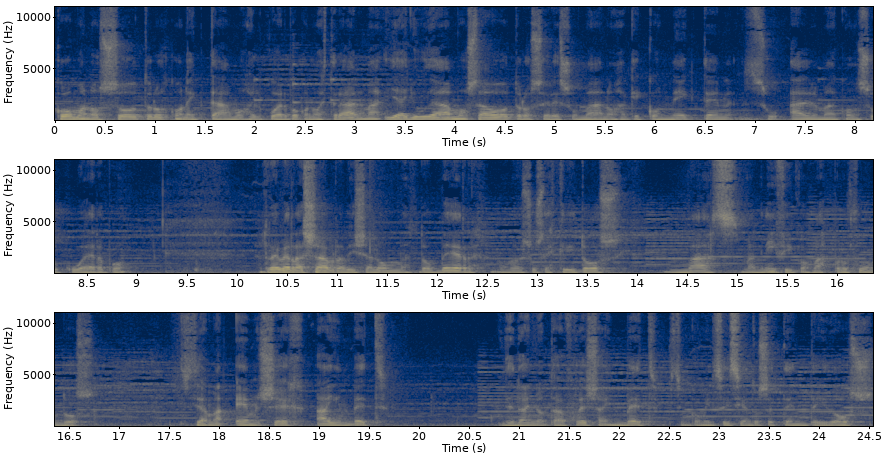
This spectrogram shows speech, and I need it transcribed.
cómo nosotros conectamos el cuerpo con nuestra alma y ayudamos a otros seres humanos a que conecten su alma con su cuerpo. El Rebbe Rashab, Rabbi Shalom Dober, uno de sus escritos más magníficos, más profundos, se llama Emshech Ain Bet, del año Tafresh Ain Bet, 5672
